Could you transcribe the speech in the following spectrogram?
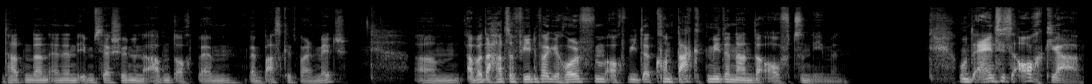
und hatten dann einen eben sehr schönen Abend auch beim, beim Basketball-Match. Ähm, aber da hat es auf jeden Fall geholfen, auch wieder Kontakt miteinander aufzunehmen. Und eins ist auch klar,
